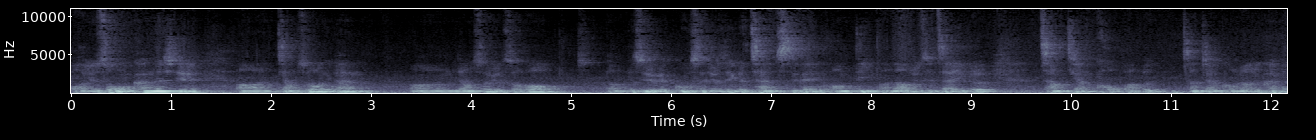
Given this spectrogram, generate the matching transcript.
哦，有时候我们看那些啊，讲、说，你看，嗯、呃，讲说有时候。啊，不是有个故事，就是一个禅师跟皇帝嘛，然后就是在一个长江口吧，不是长江口，然后就看到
